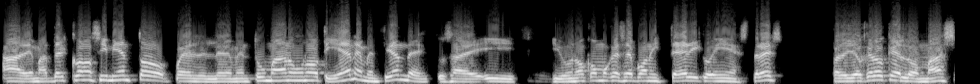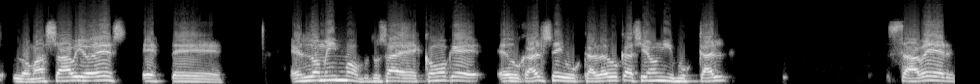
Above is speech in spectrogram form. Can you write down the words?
además del conocimiento, pues el elemento humano uno tiene, ¿me entiendes? Tú sabes, y, y uno como que se pone histérico y en estrés. Pero yo creo que lo más, lo más sabio es, este, es lo mismo, tú sabes, es como que educarse y buscar la educación y buscar saber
